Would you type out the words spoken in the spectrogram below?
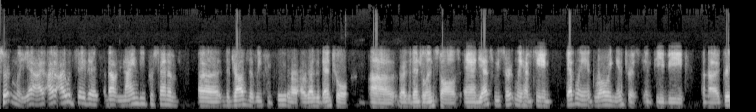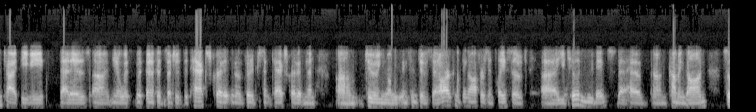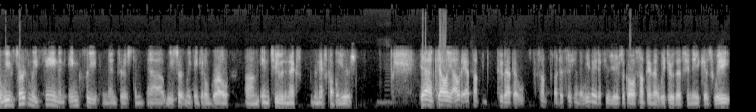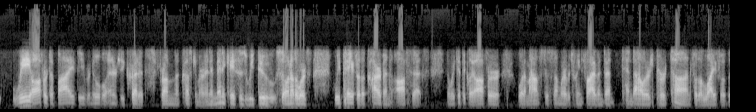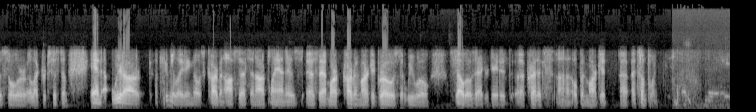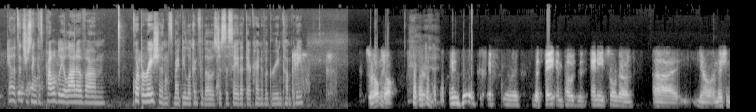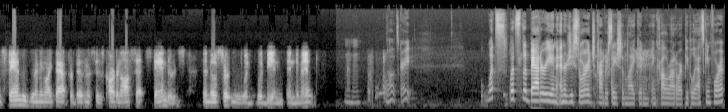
Certainly, yeah. I, I would say that about 90% of uh, the jobs that we complete are, are residential uh, residential installs. And yes, we certainly have seen definitely a growing interest in PV, uh, grid tie PV. That is, uh, you know, with with benefits such as the tax credit, you know, the 30% tax credit, and then um, to you know incentives that our company offers in place of uh, utility rebates that have um, come and gone. So we've certainly seen an increase in interest, and uh, we certainly think it'll grow um, into the next the next couple of years. Mm-hmm. Yeah, and Kelly, I would add something to that. That some a decision that we made a few years ago, something that we do that's unique, is we we offer to buy the renewable energy credits from the customer, and in many cases we do. So, in other words, we pay for the carbon offsets, and we typically offer what amounts to somewhere between five and ten dollars per ton for the life of the solar electric system, and we are accumulating those carbon offsets. And our plan is, as that mar- carbon market grows, that we will sell those aggregated uh, credits on an open market uh, at some point. Yeah, that's interesting because probably a lot of um, corporations might be looking for those just to say that they're kind of a green company. Certainly. hope so. and if, if, you know, if the state imposes any sort of uh, you know emission standards or anything like that for businesses, carbon offset standards, then those certainly would would be in, in demand. Mm-hmm. Oh, that's great. What's what's the battery and energy storage conversation like in, in Colorado? Are people asking for it?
